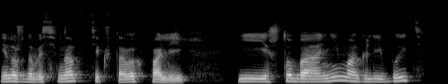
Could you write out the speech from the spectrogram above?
Мне нужно 18 текстовых полей. И чтобы они могли быть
